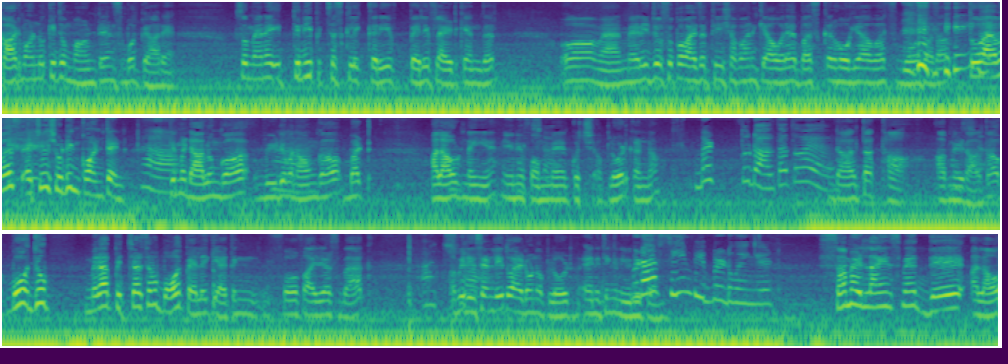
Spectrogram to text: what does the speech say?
काठमांडू के जो माउंटेन्स बहुत प्यारे हैं. सो मैंने इतनी पिक्चर्स क्लिक करी पहली फ़्लाइट के अंदर. ओह मैन मेरी जो सुपरवाइजर थी शफान क्या हो रहा है बस कर हो गया बस बहुत ज़्यादा तो I was actually shooting content. कि मैं डालूँगा वीडियो हाँ। बनाऊँगा बट अलाउड नहीं है यूनिफॉर्म अच्छा। में कुछ अपलोड करना बट तू डालता तो है डालता था अब अच्छा. नहीं। डालता वो जो मेरा पिक्चर है वो बहुत पहले की I think four five years back अभी रिसेंटली तो I don't upload anything in uniform but I have seen people doing it some airlines में allow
